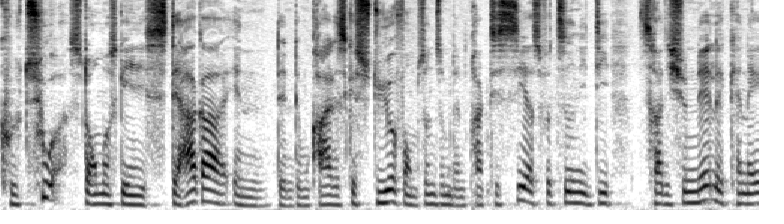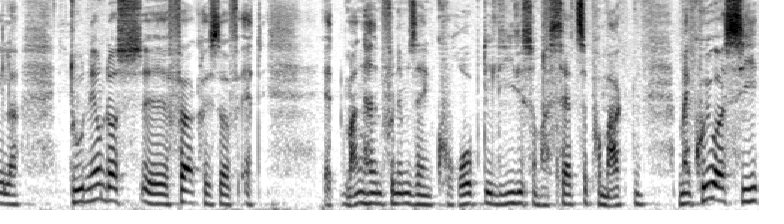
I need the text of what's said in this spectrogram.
kultur står måske stærkere end den demokratiske styreform, sådan som den praktiseres for tiden i de traditionelle kanaler. Du nævnte også øh, før, Christoph, at at mange havde en fornemmelse af en korrupt elite, som har sat sig på magten. Man kunne jo også sige,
